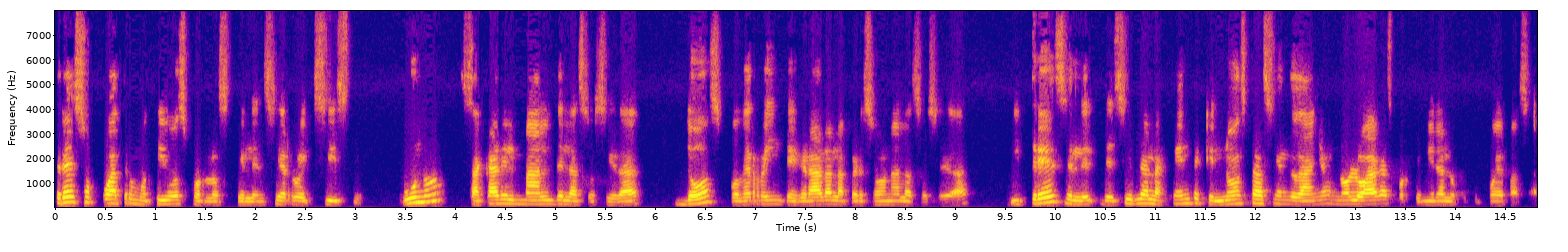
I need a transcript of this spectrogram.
tres o cuatro motivos por los que el encierro existe. Uno, sacar el mal de la sociedad Dos, poder reintegrar a la persona a la sociedad. Y tres, decirle a la gente que no está haciendo daño, no lo hagas porque mira lo que te puede pasar.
